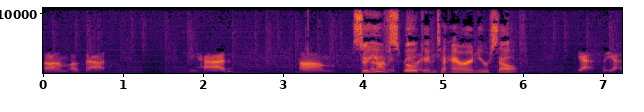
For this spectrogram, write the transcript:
um, of that, he had. Um, So you've spoken like, to Aaron yourself. Yes, yes,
